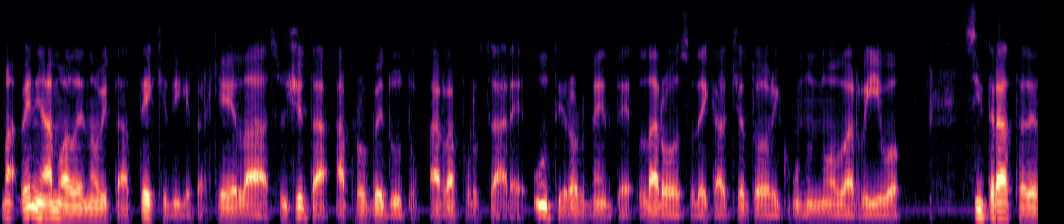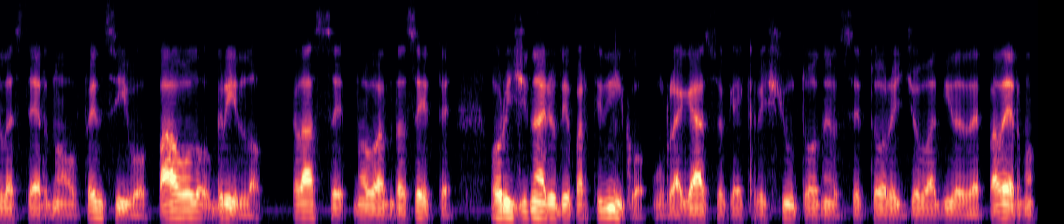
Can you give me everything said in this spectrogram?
ma veniamo alle novità tecniche perché la società ha provveduto a rafforzare ulteriormente la rosa dei calciatori con un nuovo arrivo. Si tratta dell'esterno offensivo Paolo Grillo, classe 97, originario di Partinico, un ragazzo che è cresciuto nel settore giovanile del Palermo,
